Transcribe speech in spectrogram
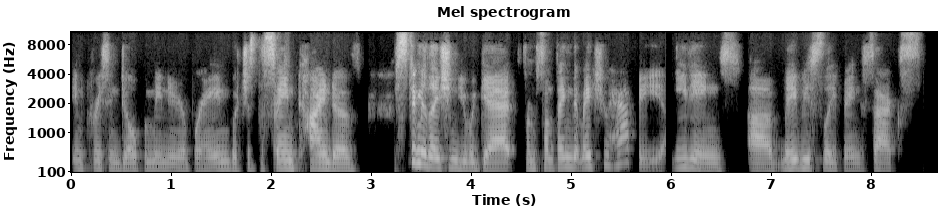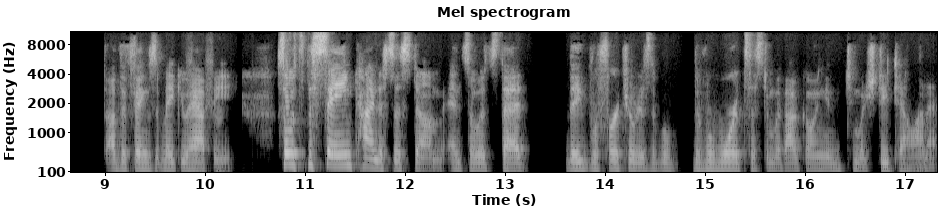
increasing dopamine in your brain, which is the same kind of stimulation you would get from something that makes you happy eating, uh, maybe sleeping, sex, other things that make you Sure, sure. happy. So it's the same kind of system. And so it's that they refer to it as the, re- the reward system without going into too much detail on it.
